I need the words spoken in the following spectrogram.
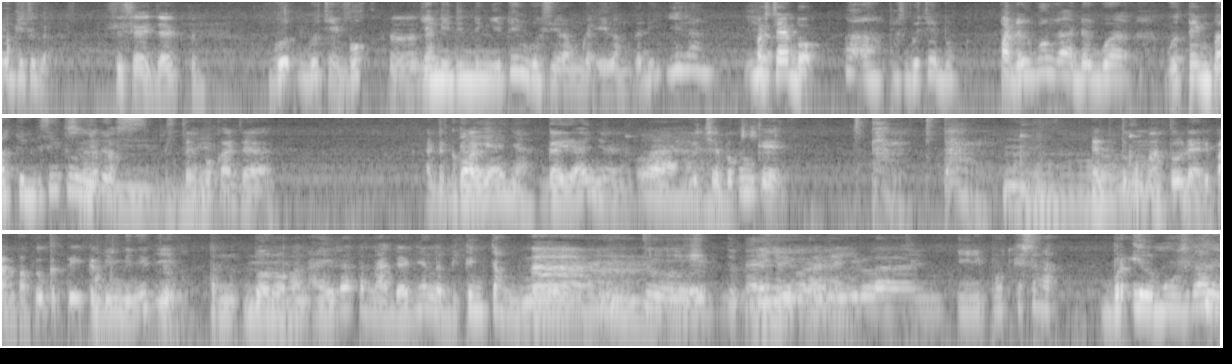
Lu gitu gak? Sisi ajaib tuh. Gue gue cebok, Heeh. yang di dinding itu yang gue siram nggak hilang tadi hilang. pas cebok Heeh, pas gue cebok. Padahal gue nggak ada gue gue tembakin ke situ Soalnya gitu. pas pas tembok ada ada kepa- Gayanya. Gayanya. Wah. Lu cebok kan kayak cetar, cetar. hmm. Dan itu memantul dari pantat lu ke, ke dinding itu. Iya, ten- dorongan airnya tenaganya lebih kenceng. Nah, Hmm, itu. itu Jadi kayaknya, makanya Fred. hilang. Ini podcast sangat berilmu sekali.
